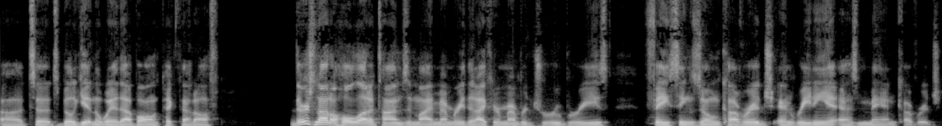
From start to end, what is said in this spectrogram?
uh, to, to be able to get in the way of that ball and pick that off. There's not a whole lot of times in my memory that I can remember Drew Brees facing zone coverage and reading it as man coverage.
